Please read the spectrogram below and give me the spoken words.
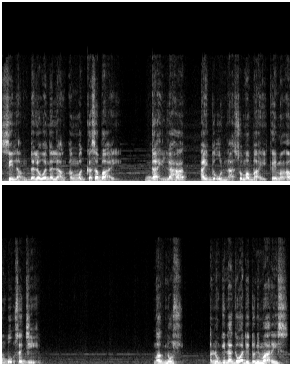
Silang dalawa na lang ang magkasabay dahil lahat ay doon na sumabay kay Mang Ambo sa jeep. Magnus, anong ginagawa dito ni Maris?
